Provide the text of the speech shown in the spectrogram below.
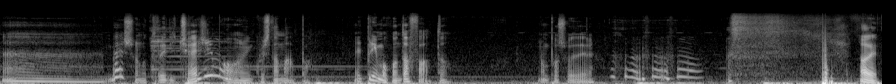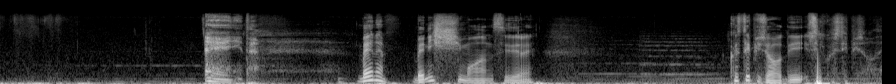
Ah, beh, sono tredicesimo in questa mappa. E il primo quanto ha fatto? Non posso vedere. Vabbè. E niente. Bene, benissimo anzi direi. Questi episodi... Sì, questi episodi.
